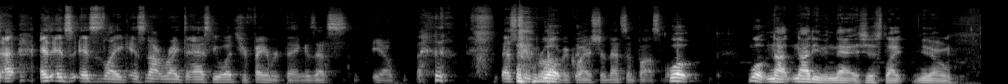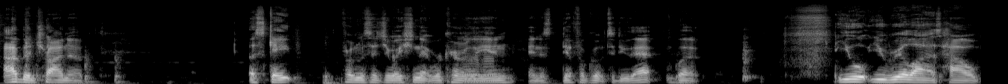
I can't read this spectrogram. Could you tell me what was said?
uh, it's it's like it's not right to ask you what's your favorite thing because that's you know that's too broad well, of a question. That's impossible. Well, well, not not even that. It's just like you know I've been trying to escape from the situation that we're currently uh-huh. in, and it's difficult to do that. But you you realize how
